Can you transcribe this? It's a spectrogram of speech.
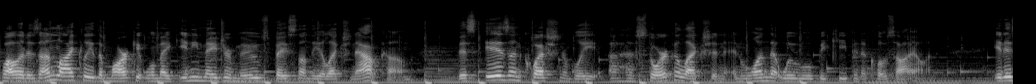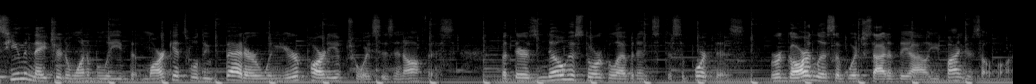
While it is unlikely the market will make any major moves based on the election outcome, this is unquestionably a historic election and one that we will be keeping a close eye on. It is human nature to want to believe that markets will do better when your party of choice is in office, but there's no historical evidence to support this, regardless of which side of the aisle you find yourself on.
